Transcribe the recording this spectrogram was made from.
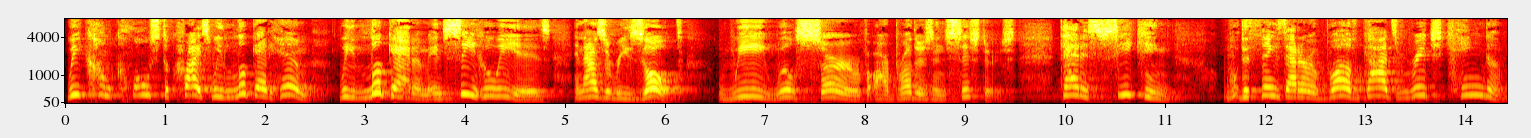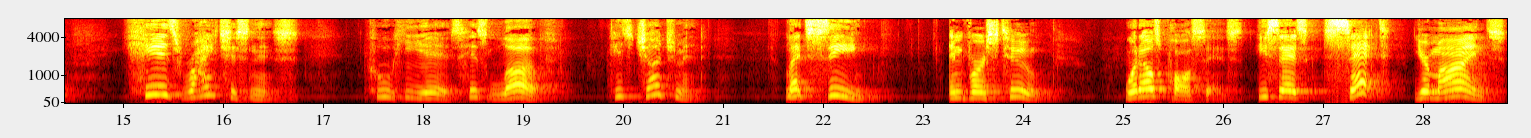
We come close to Christ. We look at Him. We look at Him and see who He is. And as a result, we will serve our brothers and sisters. That is seeking the things that are above God's rich kingdom, His righteousness, who He is, His love, His judgment. Let's see in verse 2 what else Paul says. He says, Set your minds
